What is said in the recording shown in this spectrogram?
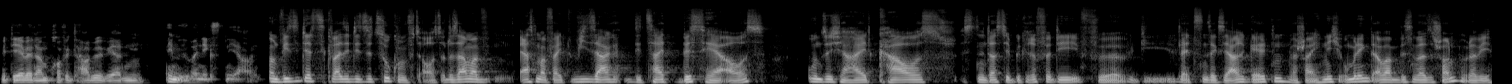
mit der wir dann profitabel werden im übernächsten Jahr. Und wie sieht jetzt quasi diese Zukunft aus? Oder sagen wir erstmal vielleicht, wie sah die Zeit bisher aus? Unsicherheit, Chaos, sind das die Begriffe, die für die letzten sechs Jahre gelten? Wahrscheinlich nicht unbedingt, aber ein bisschen weise schon, oder wie?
